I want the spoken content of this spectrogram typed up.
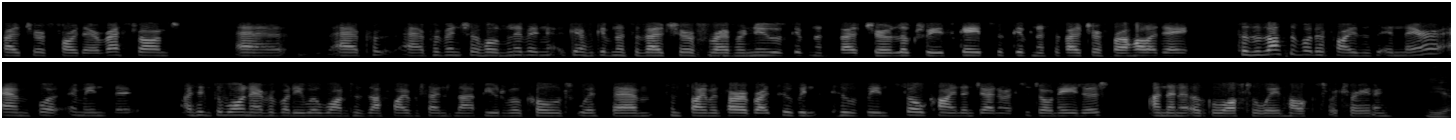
voucher for their restaurant. Uh, uh, Pro- uh, Provincial Home Living have given us a voucher. Forever New have given us a voucher. Luxury Escapes have given us a voucher for a holiday. So there's lots of other prizes in there. Um, but I mean, the, I think the one everybody will want is that five percent in that beautiful colt with um, St Simon Thoroughbreds who've been who've been so kind and generous to donate it, and then it'll go off to Wayne Hawkes for training. Yeah,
